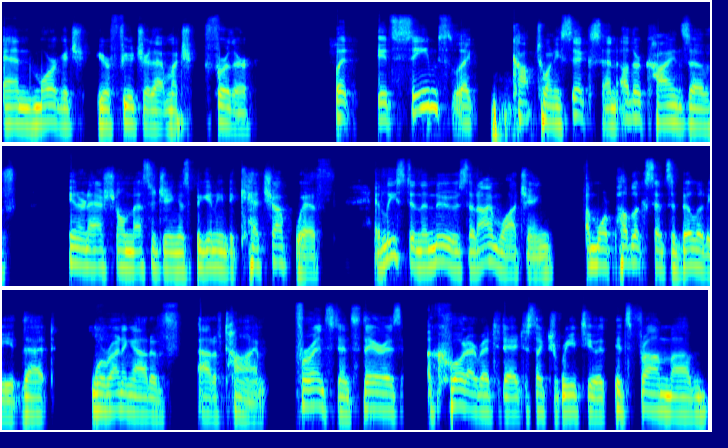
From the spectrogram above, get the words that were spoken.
and mortgage your future that much further. But it seems like COP26 and other kinds of international messaging is beginning to catch up with, at least in the news that I'm watching, a more public sensibility that we're running out of out of time. For instance, there is a quote I read today. I'd just like to read to you. It's from um,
